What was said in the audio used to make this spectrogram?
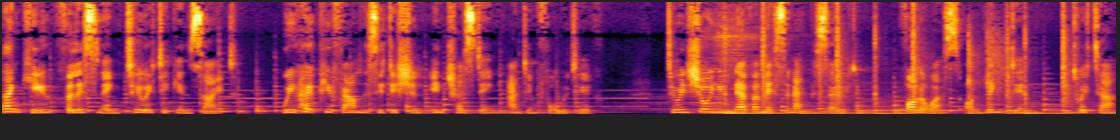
Thank you for listening to ITIC Insight. We hope you found this edition interesting and informative. To ensure you never miss an episode, follow us on LinkedIn, Twitter,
